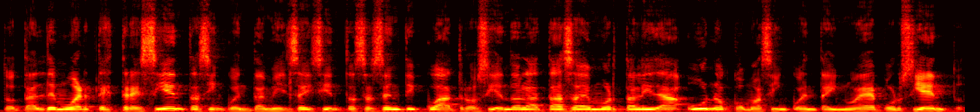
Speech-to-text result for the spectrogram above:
total de muertes 350.664, siendo la tasa de mortalidad 1,59%.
